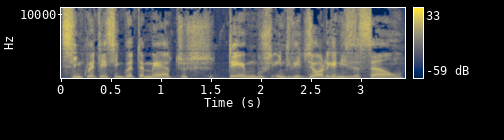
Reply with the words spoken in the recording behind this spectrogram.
50 em 50 metros, temos indivíduos de organização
